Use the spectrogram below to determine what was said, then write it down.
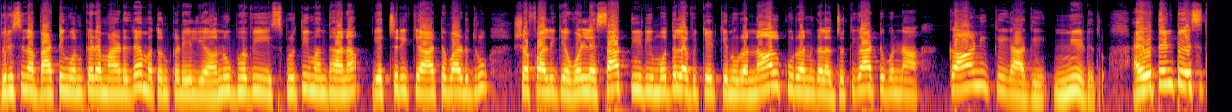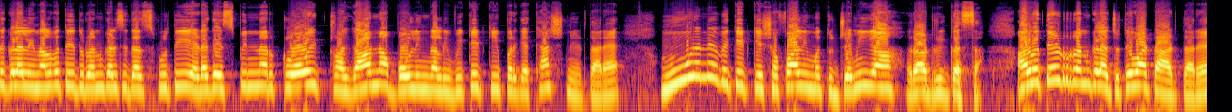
ಬಿರುಸಿನ ಬ್ಯಾಟಿಂಗ್ ಒಂದು ಕಡೆ ಮಾಡಿದ್ರೆ ಮತ್ತೊಂದು ಕಡೆಯಲ್ಲಿ ಅನುಭವಿ ಸ್ಮೃತಿ ಮಂಧಾನ ಎಚ್ಚರಿಕೆ ಆಟವಾಡಿದ್ರು. ಶಫಾಲಿಗೆ ಒಳ್ಳೆ ಸಾಥ್ ನೀಡಿ ಮೊದಲ ವಿಕೆಟ್ಗೆ ನೂರ ನಾಲ್ಕು ರನ್ಗಳ ಜೊತೆಗಾಟವನ್ನು ಕಾಣಿಕೆಯಾಗಿ ನೀಡಿದ್ರು. ಐವತ್ತೆಂಟು ಎಸೆತಗಳಲ್ಲಿ ನಲವತ್ತೈದು ರನ್ ಗಳಿಸಿದ ಸ್ಮೃತಿ ಎಡಗೈ ಸ್ಪಿನ್ನರ್ ಕ್ಲೋಯ್ ಟ್ರಯಾನ ಬೌಲಿಂಗ್ನಲ್ಲಿ ವಿಕೆಟ್ ಕೀಪರ್ಗೆ ಕ್ಯಾಚ್ ನೀಡ್ತಾರೆ. ಮೂರನೇ ವಿಕೆಟ್ಗೆ ಶಫಾಲಿ ಮತ್ತು ಜಮಿಯಾ ರಾಡ್ರಿಗಸ್ ಅರವತ್ತೆರಡು ರನ್ಗಳ ಜೊತೆವಾಟ ಆಡ್ತಾರೆ.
